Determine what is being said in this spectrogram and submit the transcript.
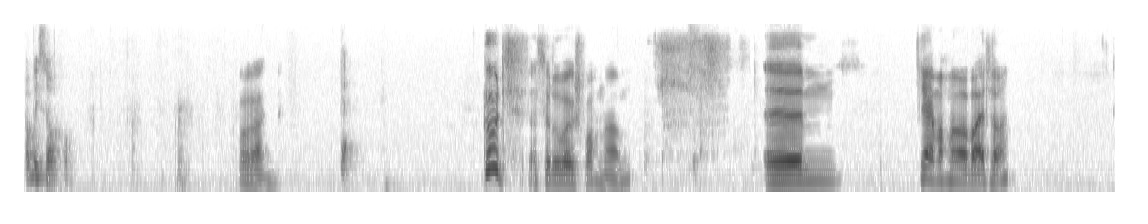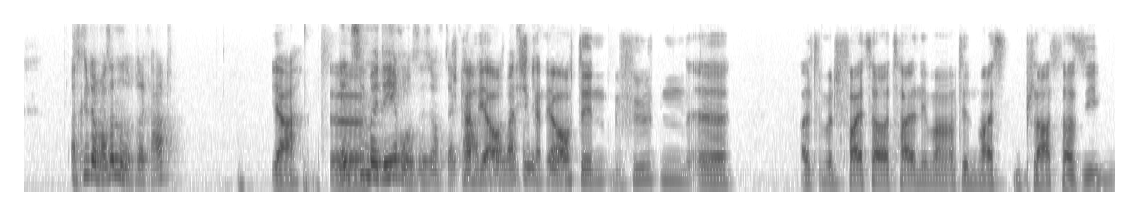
Bobby Southpaw. Hervorragend. Ja. Gut, dass wir darüber gesprochen haben. Ähm, ja, machen wir mal weiter. Es gibt auch was anderes auf der Karte. Ja. Enzo Äh, Medeiros ist auf der ich kann Karte. dir aber auch, ich kann dir auch den gefühlten äh, Ultimate Fighter Teilnehmer mit den meisten Plata-Siegen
